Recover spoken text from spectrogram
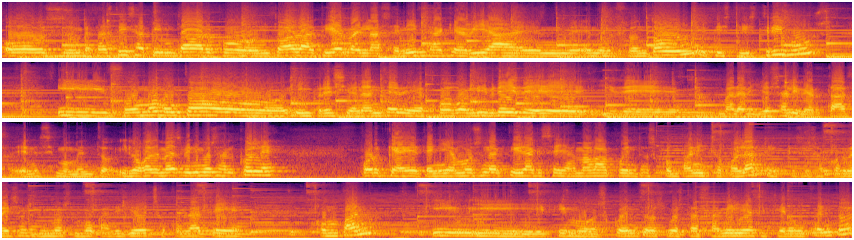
os empezasteis a pintar con toda la tierra y la ceniza que había en, el frontón, hicisteis tribus y fue un momento impresionante de juego libre y de, y de maravillosa libertad en ese momento. Y luego además venimos al cole porque teníamos una actividad que se llamaba Cuentos con pan y chocolate, que si os acordáis os dimos un bocadillo de chocolate con pan y, y hicimos cuentos, vuestras familias hicieron cuentos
